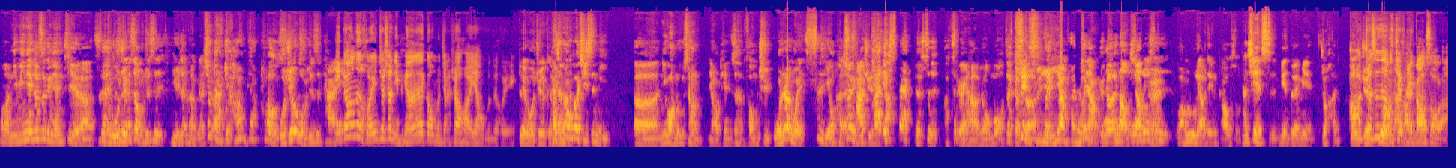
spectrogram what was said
哇，你明年就这个年纪了，之类。我觉得这种就是女生可能比较喜欢，就感觉好像比较 close。我觉得我就是太……你刚刚那个回应，就像你平常在跟我们讲笑话一样，我们的回应。对，我觉得可能还是会不会其实你。呃，你网络上聊天是很风趣，我认为是有可能差距他 expect 的是啊，这个人好幽默，这个现实也一样。我跟你讲，我很好笑，我就是网络聊天高手，但现实面对面就很啊，就是那种键盘高手啦。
